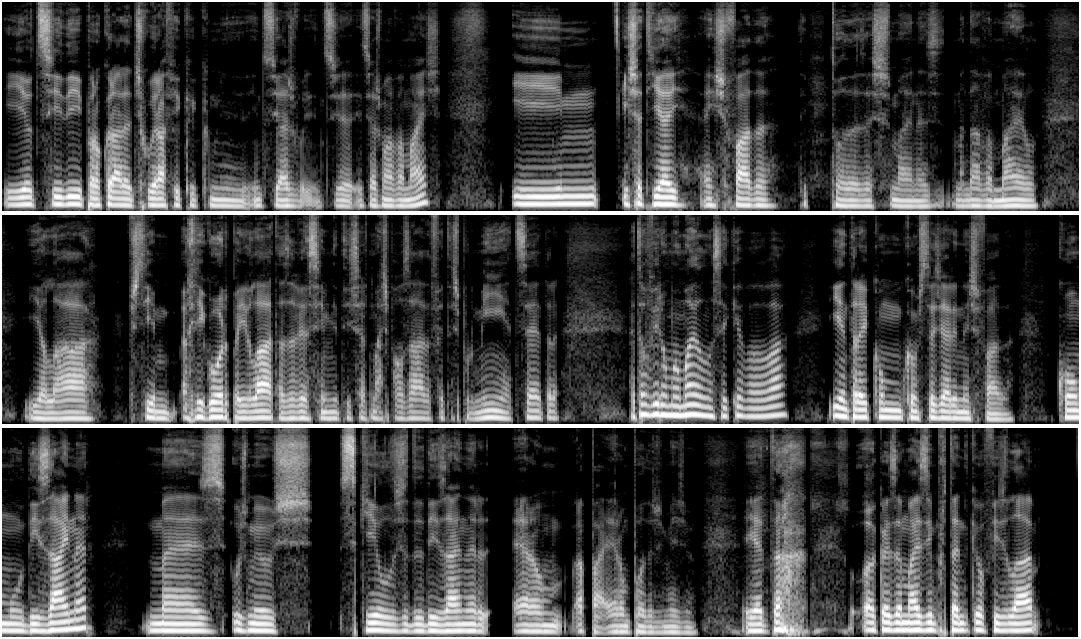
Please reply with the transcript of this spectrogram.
E eu decidi procurar a discográfica que me entusiasmava mais e, e chateei a enxofada tipo, todas as semanas. Mandava mail, ia lá, vestia-me a rigor para ir lá, estás a ver assim a minha t-shirt mais pausada, feitas por mim, etc. Então viram uma mail, não sei o que, blá, blá, blá, e entrei como, como estagiário na enxofada. Como designer, mas os meus skills de designer eram, opá, eram podres mesmo. E então a coisa mais importante que eu fiz lá,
